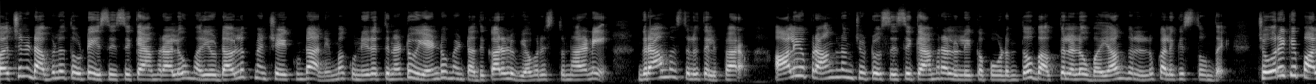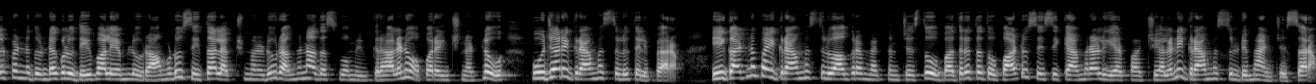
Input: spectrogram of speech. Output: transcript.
వచ్చిన డబ్బులతోటి సీసీ కెమెరాలు మరియు డెవలప్మెంట్ చేయకుండా నిమ్మకు నీరెత్తినట్టు ఎండోమెంట్ అధికారులు వ్యవహరిస్తున్నారని గ్రామస్తులు తెలిపారు. ఆలయ ప్రాంగణం చుట్టూ సీసీ కెమెరాలు లేకపోవడంతో భక్తులలో భయాందోళనలు కలిగిస్తుంది. చోరీకి పాల్పడిన దుండగులు దేవాలయంలో రాముడు సీతా లక్ష్మణుడు రంగనాథ స్వామి విగ్రహాలను అపహరించినట్లు పూజారి గ్రామస్తులు తెలిపారు. ఈ ఘటనపై గ్రామస్తులు ఆగ్రహం వ్యక్తం చేస్తూ భద్రతతో పాటు సీసీ కెమెరాలు ఏర్పాటు చేయాలని గ్రామస్తులు డిమాండ్ చేశారు.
